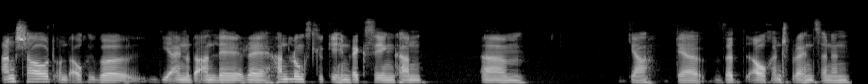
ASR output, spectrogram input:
anschaut und auch über die ein oder andere Handlungslücke hinwegsehen kann, ähm, ja, der wird auch entsprechend seinen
